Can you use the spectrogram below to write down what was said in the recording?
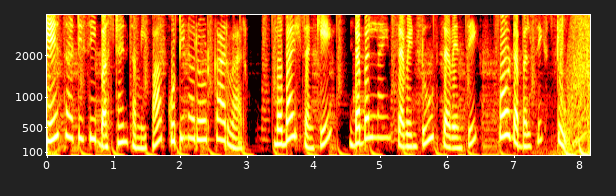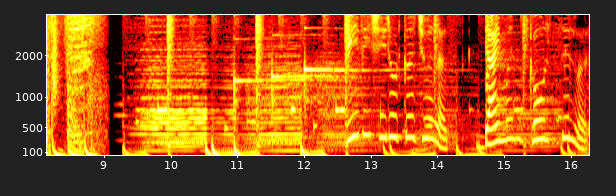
ಕೆಎಸ್ಆರ್ಟಿಸಿ ಬಸ್ ಸ್ಟ್ಯಾಂಡ್ ಸಮೀಪ ಕುಟಿನೋ ರೋಡ್ ಕಾರವಾರ್ ಮೊಬೈಲ್ ಸಂಖ್ಯೆ double nine seven two seven six four double six two V V Shirodkar jewellers diamond gold silver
